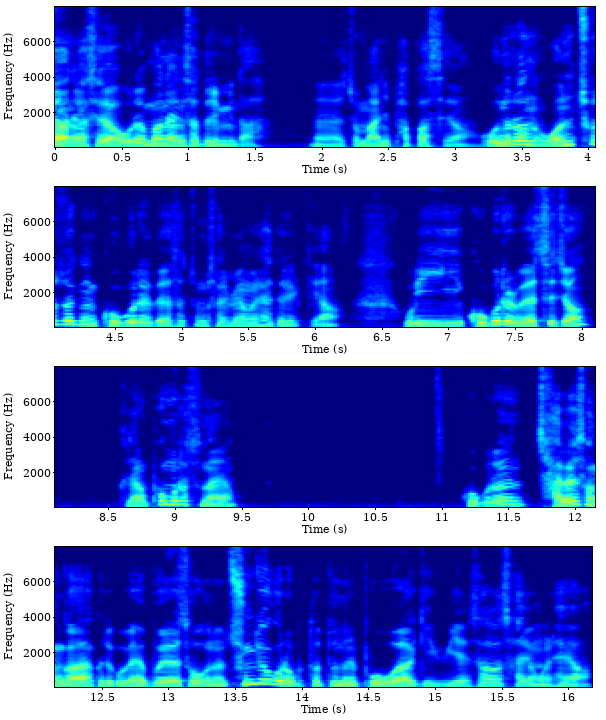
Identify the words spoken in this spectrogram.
안녕하세요. 오랜만에 인사드립니다. 네, 좀 많이 바빴어요. 오늘은 원초적인 고글에 대해서 좀 설명을 해드릴게요. 우리 고글을 왜 쓰죠? 그냥 폼으로 쓰나요? 고글은 자외선과 그리고 외부에서 오는 충격으로부터 눈을 보호하기 위해서 사용을 해요.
